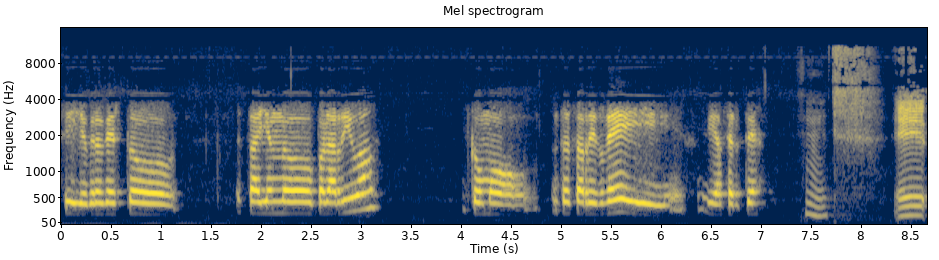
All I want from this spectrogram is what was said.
sí, yo creo que esto está yendo para arriba, como entonces arriesgué y, acerté. Hmm. Eh,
